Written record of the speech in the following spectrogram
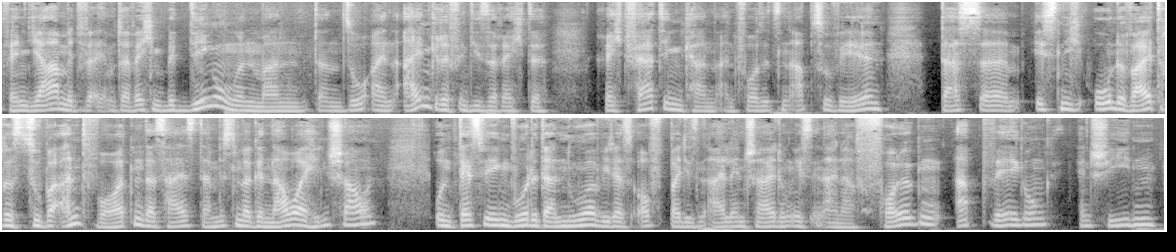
wenn ja, mit unter welchen Bedingungen man dann so einen Eingriff in diese Rechte rechtfertigen kann, einen Vorsitzenden abzuwählen, das äh, ist nicht ohne weiteres zu beantworten. Das heißt, da müssen wir genauer hinschauen. Und deswegen wurde dann nur, wie das oft bei diesen Eilentscheidungen ist, in einer Folgenabwägung entschieden.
